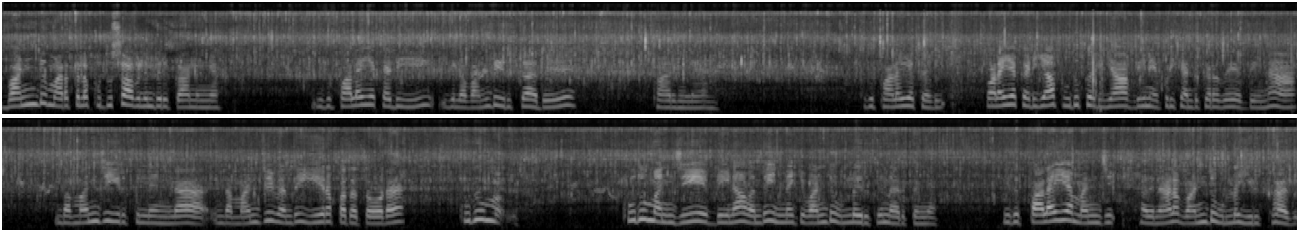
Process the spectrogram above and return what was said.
வண்டு மரத்தில் புதுசாக விழுந்திருக்கானுங்க. இது பழைய கடி. இதில் வண்டு இருக்காது. பாருங்களேன். இது பழைய கடி. பழைய கடியா புதுக்கடியா அப்படின்னு எப்படி கண்டுக்கிறது அப்படின்னா இந்த மஞ்சு இருக்கு இல்லைங்களா? இந்த மஞ்சு வந்து ஈரப்பதத்தோட புது ம புது மஞ்சு அப்படின்னா வந்து இன்றைக்கி வண்டு உள்ளே இருக்குதுன்னு அர்த்தங்க. இது பழைய மஞ்சு. அதனால வண்டு உள்ளே இருக்காது.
